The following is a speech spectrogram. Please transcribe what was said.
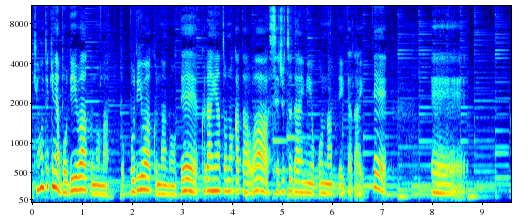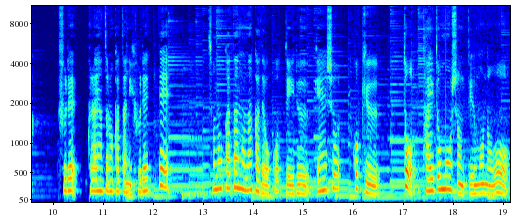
ー、基本的にはボディワークのな、ボディワークなので、クライアントの方は施術台に横になっていただいて、えー、触れ、クライアントの方に触れて、その方の中で起こっている現象呼吸とタイドモーションっていうものを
